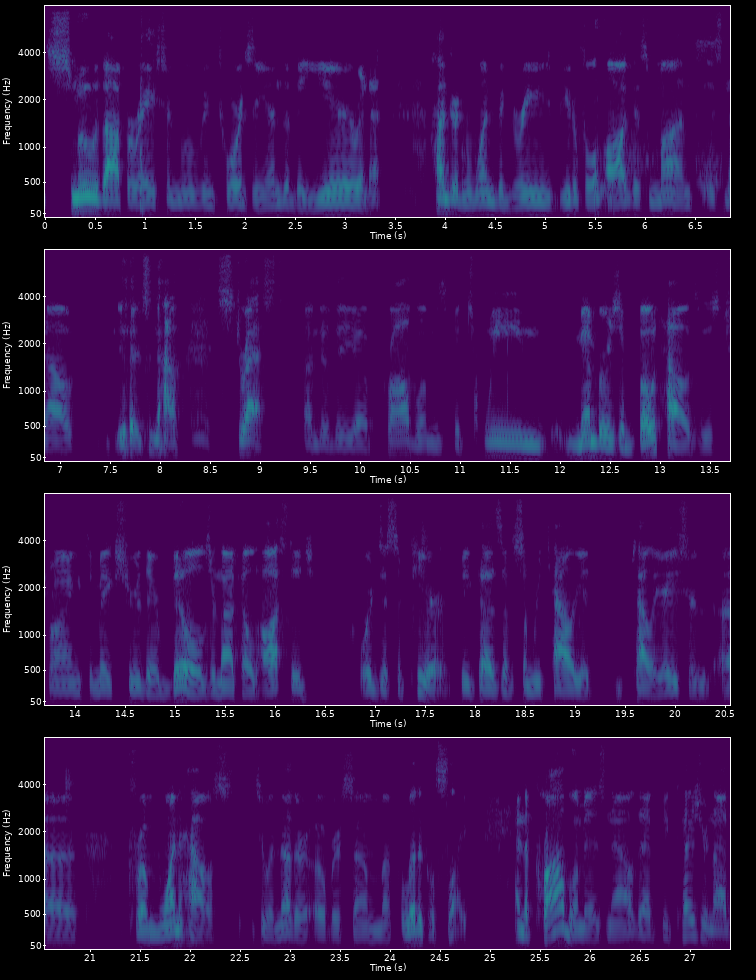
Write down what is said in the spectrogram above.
smooth operation moving towards the end of the year and a 101 degrees, beautiful August month is now is now stressed under the uh, problems between members of both houses trying to make sure their bills are not held hostage or disappear because of some retaliate, retaliation uh, from one house to another over some uh, political slight. And the problem is now that because you're not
